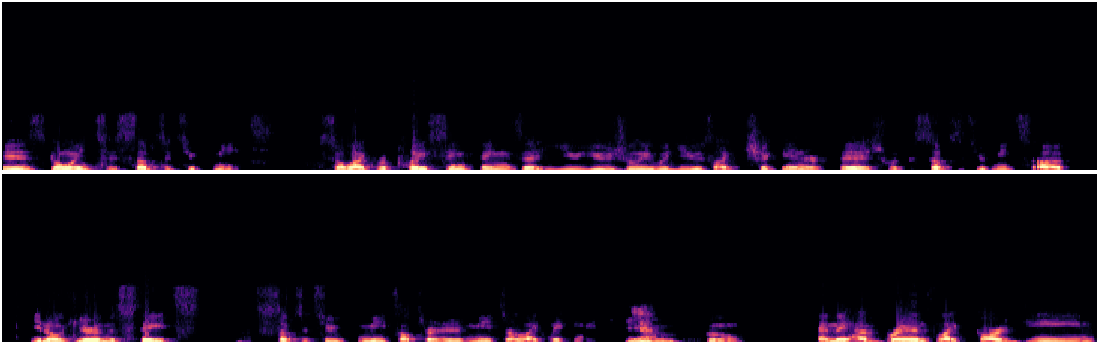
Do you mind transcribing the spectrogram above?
is going to substitute meats. So like replacing things that you usually would use like chicken or fish with the substitute meats. Uh, you know, here in the States, substitute meats, alternative meats are like making a Yeah. huge boom. And they have brands like Gardein,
